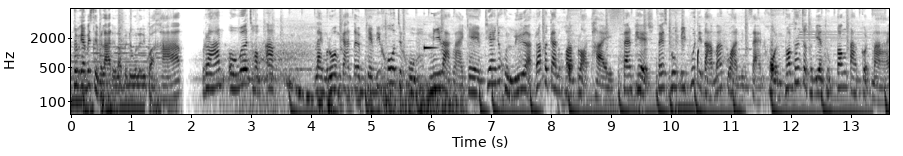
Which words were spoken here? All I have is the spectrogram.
เพื่อเป็นการไม่เสียเวลาเดี๋ยวเราไปดูเลยดีกว่าครับ ร้าน Over Top Up แหล่งรวมการเติมเกมที่โคตรจะคุ้ม มีหลากหลายเกมที่ให้ทุกคนเลือก รับประกันความปลอดภัย แฟนเพจ Facebook มีผู้ติดตามมากกว่า 1 0 0 0 0แคน พร้อมทั้งจดทะเบียนถูกต้องตามกฎหมาย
